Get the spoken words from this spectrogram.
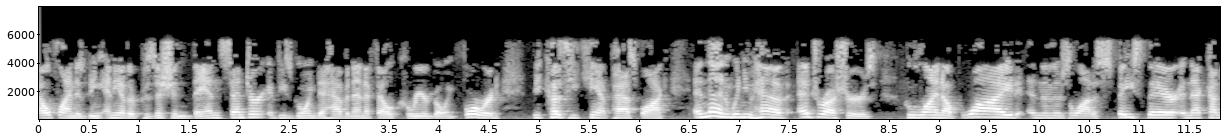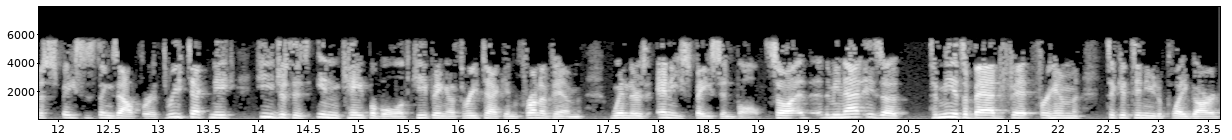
Elflein as being any other position than center if he's going to have an NFL career going forward because he can't pass block. And then when you have edge rushers who line up wide and then there's a lot of space there and that kind of spaces things out for a three technique, he just is incapable of keeping a three tech in front of him when there's any space involved. So I mean that is a to me it's a bad fit for him to continue to play guard.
